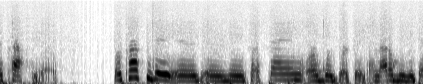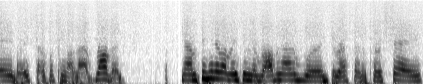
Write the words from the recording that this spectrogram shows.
the Crafty Day. What Crafty Day is, is me crocheting or woodworking, and that'll be the day that I start working on that robin. Now I'm thinking about making the robin out of wood, the rest out of crochet,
